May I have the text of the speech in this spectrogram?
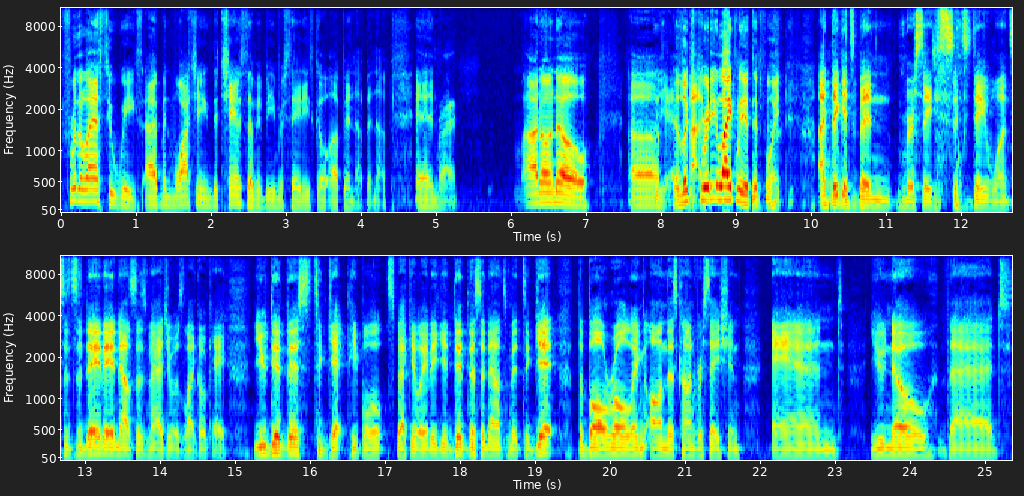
for the last two weeks, I've been watching the chances of it being Mercedes go up and up and up, and Right. I don't know. Uh, Yeah, it looks but- pretty likely at this point. I think it's been Mercedes since day one. Since the day they announced this match, it was like, okay, you did this to get people speculating. You did this announcement to get the ball rolling on this conversation. And you know that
